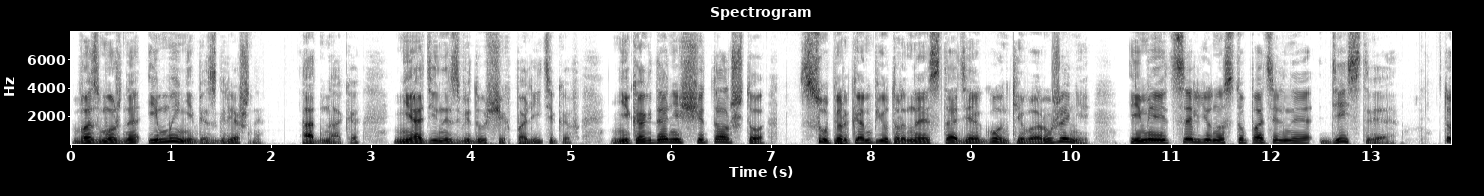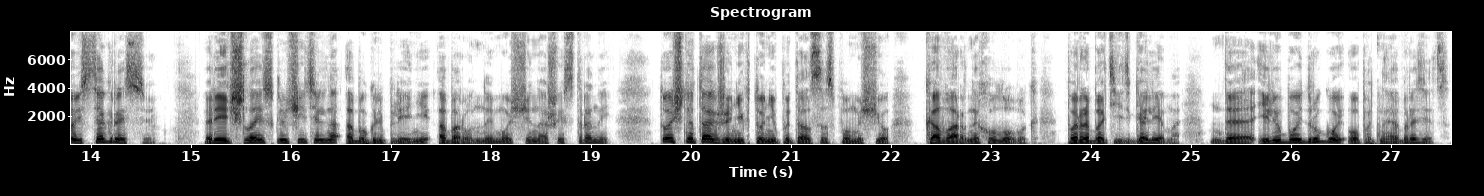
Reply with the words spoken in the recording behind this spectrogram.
Возможно, и мы не безгрешны. Однако ни один из ведущих политиков никогда не считал, что суперкомпьютерная стадия гонки вооружений имеет целью наступательное действие, то есть агрессию. Речь шла исключительно об укреплении оборонной мощи нашей страны. Точно так же никто не пытался с помощью коварных уловок поработить голема, да и любой другой опытный образец.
